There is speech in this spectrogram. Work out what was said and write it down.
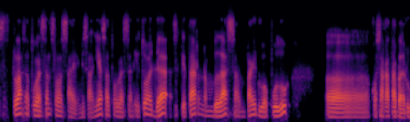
setelah satu lesson selesai. Misalnya satu lesson itu ada sekitar 16 sampai 20 uh, kosakata baru.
